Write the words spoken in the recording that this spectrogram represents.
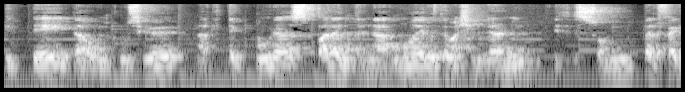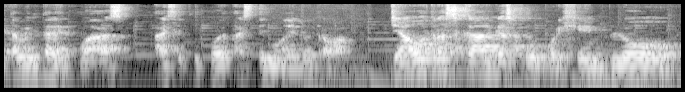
Big Data o inclusive arquitecturas para entrenar modelos de Machine Learning, son perfectamente adecuadas a este, tipo a este modelo de trabajo. Ya otras cargas como por ejemplo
